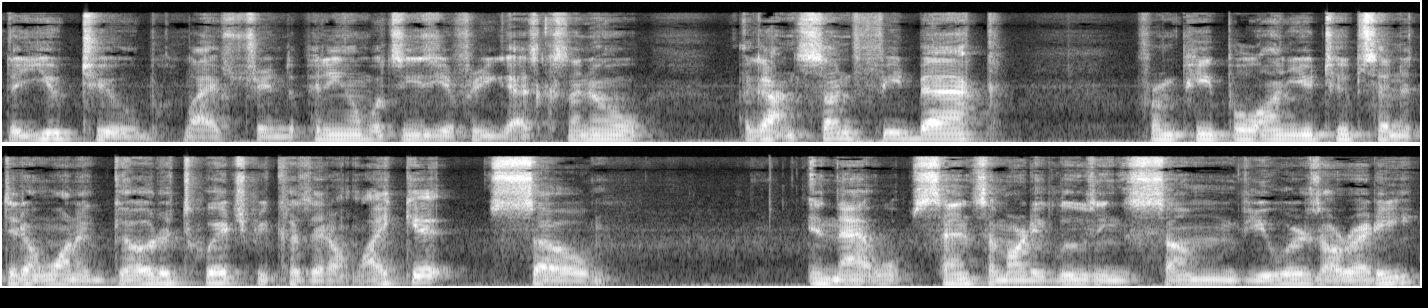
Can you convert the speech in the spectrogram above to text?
the YouTube live stream, depending on what's easier for you guys. Because I know I've gotten some feedback from people on YouTube saying that they don't want to go to Twitch because they don't like it. So in that sense, I'm already losing some viewers already.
